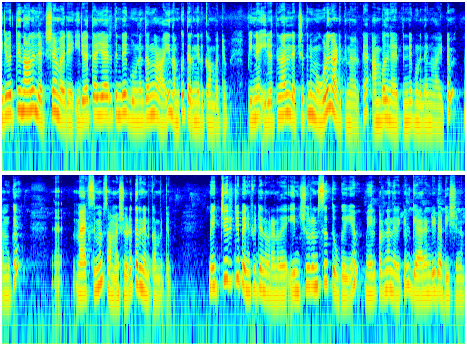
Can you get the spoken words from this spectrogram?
ഇരുപത്തിനാല് ലക്ഷം വരെ ഇരുപത്തയ്യായിരത്തിന്റെ ഗുണിതങ്ങളായി നമുക്ക് തിരഞ്ഞെടുക്കാൻ പറ്റും. പിന്നെ ഇരുപത്തിനാല് ലക്ഷത്തിന് മുകളിൽ അടയ്ക്കുന്നവർക്ക് അമ്പതിനായിരത്തിന്റെ ഗുണിതങ്ങളായിട്ടും നമുക്ക് മാക്സിമം സമ്മഷ്യൂഡ് തിരഞ്ഞെടുക്കാൻ പറ്റും. മെച്യൂരിറ്റി ബെനിഫിറ്റ് എന്ന് പറയുന്നത് ഇൻഷുറൻസ് തുകയും മേൽപ്പറഞ്ഞ നിരക്കിൽ ഗ്യാരണ്ടീഡ് അഡീഷനും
